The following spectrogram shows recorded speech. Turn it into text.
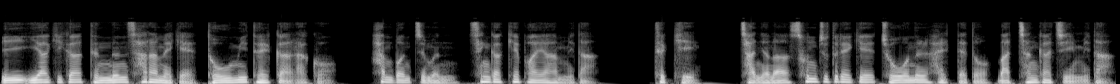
이 이야기가 듣는 사람에게 도움이 될까라고 한 번쯤은 생각해 봐야 합니다. 특히 자녀나 손주들에게 조언을 할 때도 마찬가지입니다.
